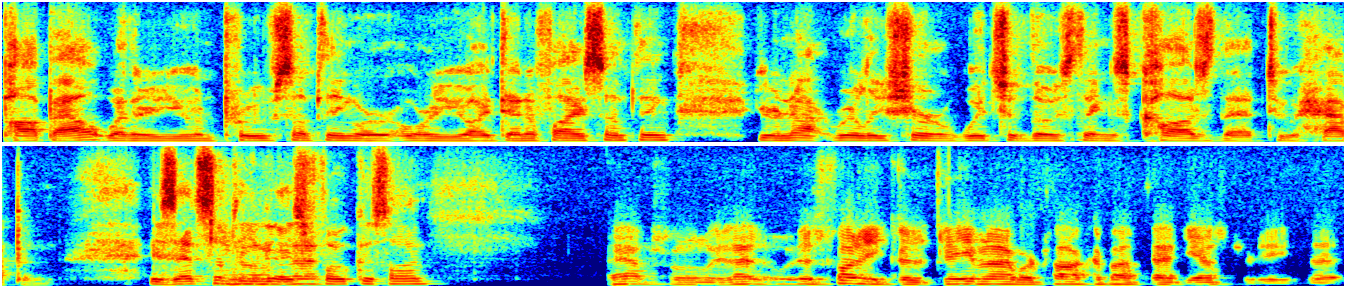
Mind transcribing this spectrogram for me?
pop out, whether you improve something or, or you identify something, you're not really sure which of those things caused that to happen. Is that something you, guys focus on? Absolutely. That, it's funny because Dave and I were talking about that yesterday. That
